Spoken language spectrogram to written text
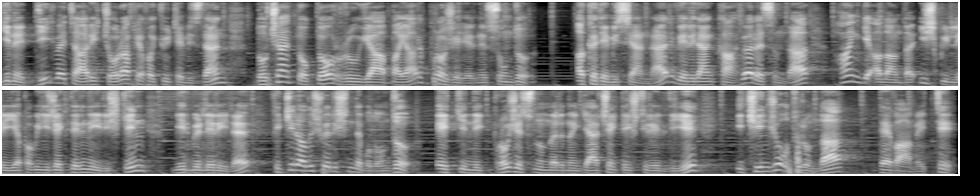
yine Dil ve Tarih Coğrafya Fakültemizden Doçent Doktor Rüya Bayar projelerini sundu. Akademisyenler verilen kahve arasında hangi alanda işbirliği yapabileceklerine ilişkin birbirleriyle fikir alışverişinde bulundu. Etkinlik proje sunumlarının gerçekleştirildiği ikinci oturumda devam etti.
